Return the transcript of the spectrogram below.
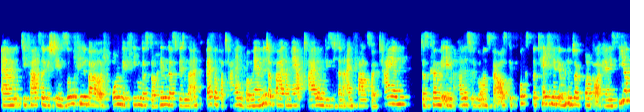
ähm, die Fahrzeuge stehen so viel bei euch rum, wir kriegen das doch hin, dass wir sie einfach besser verteilen über mehr Mitarbeiter, mehr Abteilungen, die sich dann ein Fahrzeug teilen. Das können wir eben alles über unsere ausgefuchste Technik im Hintergrund organisieren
